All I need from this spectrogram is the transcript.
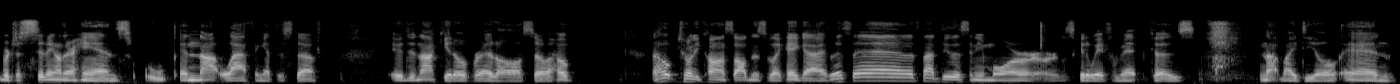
were just sitting on their hands and not laughing at the stuff. It did not get over at all. So I hope I hope Tony Khan saw this like, hey guys, let's eh, let's not do this anymore or let's get away from it because not my deal. And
